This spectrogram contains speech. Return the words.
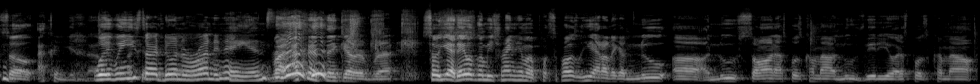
So I couldn't get it out. When, when I you start doing the running hands, Right, I couldn't think of it, bro. So yeah, they was gonna be training him. Supposedly he had like a new uh, a new song that's supposed to come out, a new video that's supposed to come out.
